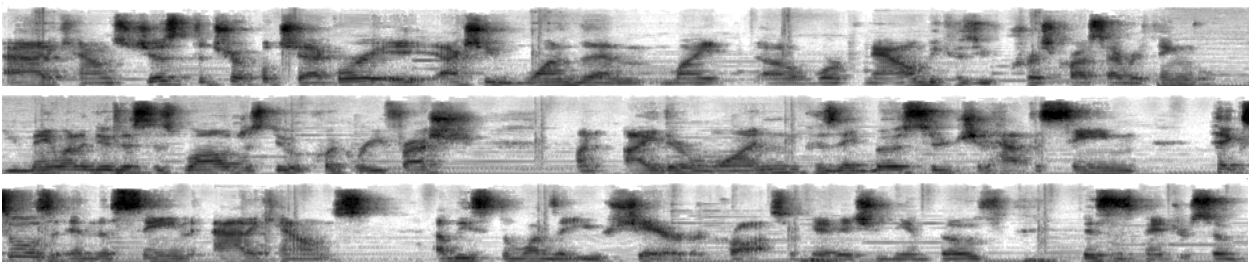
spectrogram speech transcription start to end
ad accounts just to triple check, or it, actually one of them might uh, work now because you've crisscrossed everything. You may want to do this as well. Just do a quick refresh on either one because they both should have the same pixels and the same ad accounts at least the ones that you shared across. Okay, they should be in both business managers. So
